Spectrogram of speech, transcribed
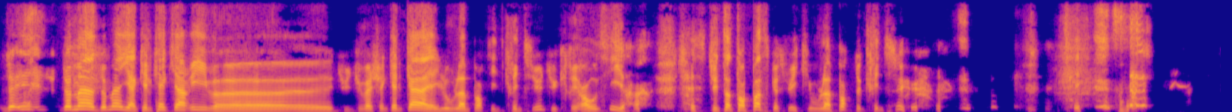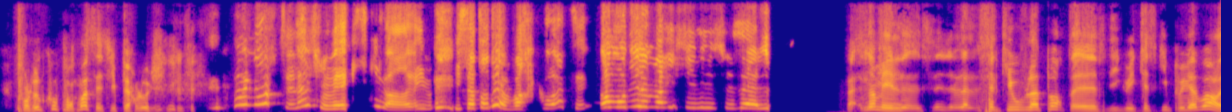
de- demain, demain, il y a quelqu'un qui arrive, euh, tu, tu vas chez quelqu'un, il ouvre la porte, il te crie dessus, tu crieras aussi. hein. tu t'attends pas à ce que celui qui ouvre la porte te crie dessus. pour le coup, pour moi, c'est super logique. C'est là, je me qu'est-ce qui leur arrive Ils s'attendaient à voir quoi, tu sais? Oh mon dieu, Marie Chili chez elle Bah, non, mais le- c'est la- celle qui ouvre la porte, elle se dit, qu'est-ce qu'il peut y avoir?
